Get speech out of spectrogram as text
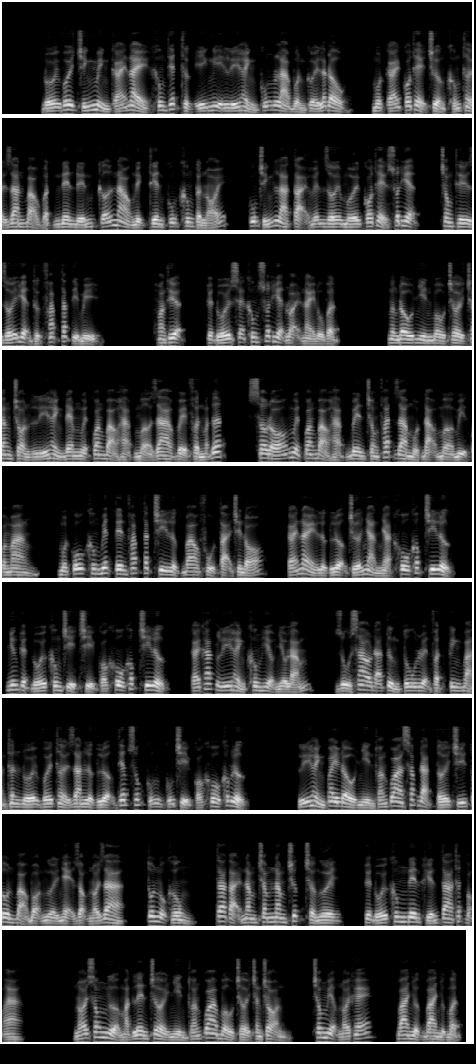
đối với chính mình cái này không thiết thực ý nghĩ lý hành cũng là buồn cười lắc đầu, một cái có thể trưởng không thời gian bảo vật nên đến cỡ nào nghịch thiên cũng không cần nói, cũng chính là tại huyện giới mới có thể xuất hiện, trong thế giới hiện thực pháp tắc tỉ mỉ hoàn thiện tuyệt đối sẽ không xuất hiện loại này đồ vật ngầm đầu nhìn bầu trời trăng tròn lý hành đem nguyệt quang bảo hạp mở ra về phần mặt đất sau đó nguyệt quang bảo hạp bên trong phát ra một đạo mờ mịt quang mang một cỗ không biết tên pháp tắc chi lực bao phủ tại trên đó cái này lực lượng chứa nhàn nhạt khô khốc chi lực nhưng tuyệt đối không chỉ, chỉ có khô khốc chi lực cái khác lý hành không hiểu nhiều lắm dù sao đã từng tu luyện phật kinh bản thân đối với thời gian lực lượng tiếp xúc cũng, cũng chỉ có khô khốc lực lý hành quay đầu nhìn thoáng qua sắp đạt tới trí tôn bảo bọn người nhẹ giọng nói ra tôn ngộ không ta tại năm trăm năm trước chờ ngươi tuyệt đối không nên khiến ta thất vọng à nói xong ngửa mặt lên trời nhìn thoáng qua bầu trời trăng tròn, trong miệng nói khẽ, ba nhược ba nhược mật.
